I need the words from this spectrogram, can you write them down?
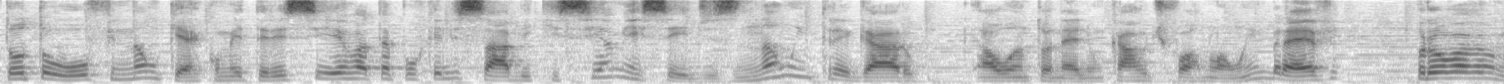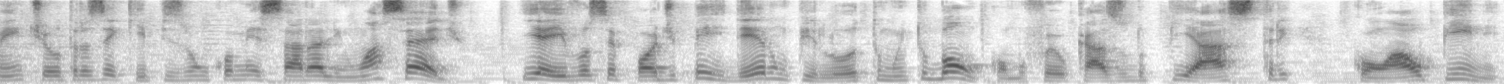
Toto Wolff não quer cometer esse erro, até porque ele sabe que se a Mercedes não entregar ao Antonelli um carro de Fórmula 1 em breve, provavelmente outras equipes vão começar ali um assédio. E aí você pode perder um piloto muito bom, como foi o caso do Piastri com a Alpine,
